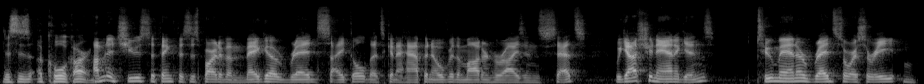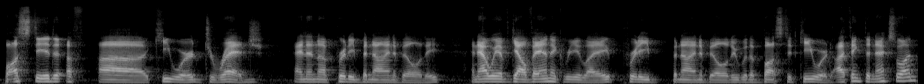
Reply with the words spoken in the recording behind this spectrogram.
this is a cool card. I'm going to choose to think this is part of a mega red cycle that's going to happen over the Modern Horizons sets. We got shenanigans, two mana red sorcery, busted a uh, keyword dredge, and then a pretty benign ability. And now we have galvanic relay, pretty benign ability with a busted keyword. I think the next one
